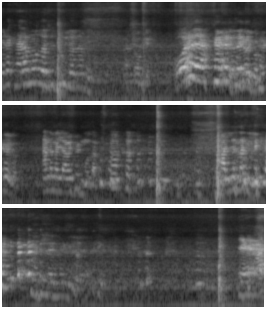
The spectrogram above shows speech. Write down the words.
এটা খেলা মূল হয়েছে দুইজনের ওকে ওরে আমি ফিট না গিলে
